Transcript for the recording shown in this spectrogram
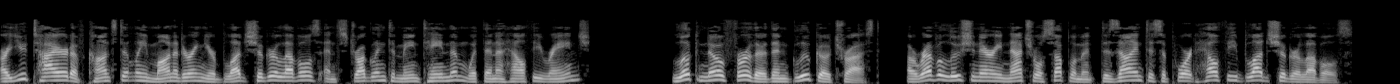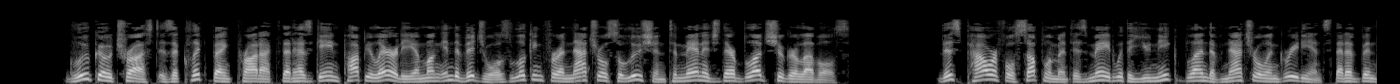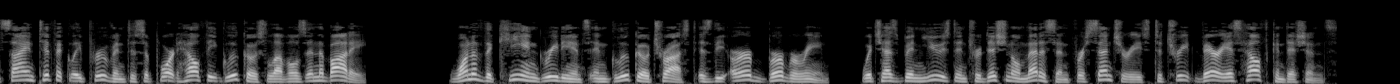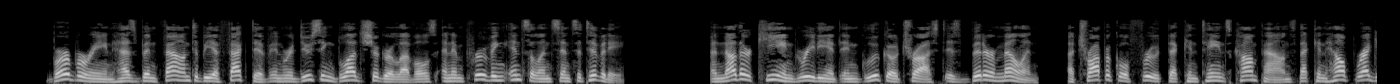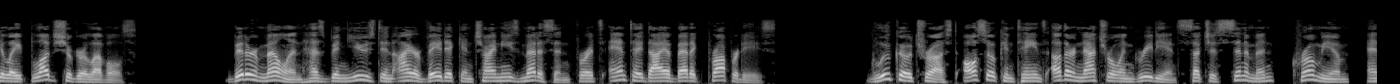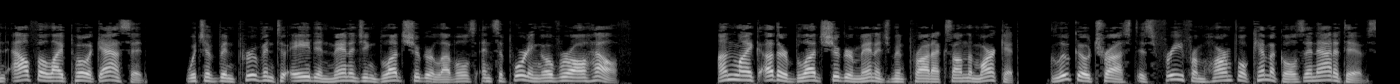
Are you tired of constantly monitoring your blood sugar levels and struggling to maintain them within a healthy range? Look no further than GlucoTrust, a revolutionary natural supplement designed to support healthy blood sugar levels. GlucoTrust is a ClickBank product that has gained popularity among individuals looking for a natural solution to manage their blood sugar levels. This powerful supplement is made with a unique blend of natural ingredients that have been scientifically proven to support healthy glucose levels in the body. One of the key ingredients in GlucoTrust is the herb berberine, which has been used in traditional medicine for centuries to treat various health conditions. Berberine has been found to be effective in reducing blood sugar levels and improving insulin sensitivity. Another key ingredient in GlucoTrust is bitter melon, a tropical fruit that contains compounds that can help regulate blood sugar levels. Bitter melon has been used in Ayurvedic and Chinese medicine for its anti-diabetic properties. GlucoTrust also contains other natural ingredients such as cinnamon, chromium, and alpha-lipoic acid, which have been proven to aid in managing blood sugar levels and supporting overall health. Unlike other blood sugar management products on the market, GlucoTrust is free from harmful chemicals and additives.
